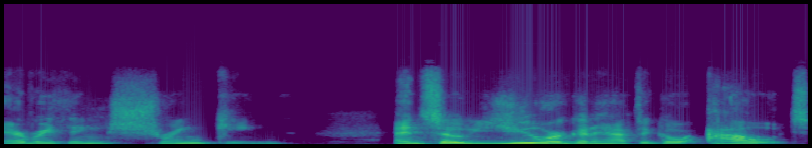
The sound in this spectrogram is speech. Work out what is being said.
Everything's shrinking. And so you are going to have to go out.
